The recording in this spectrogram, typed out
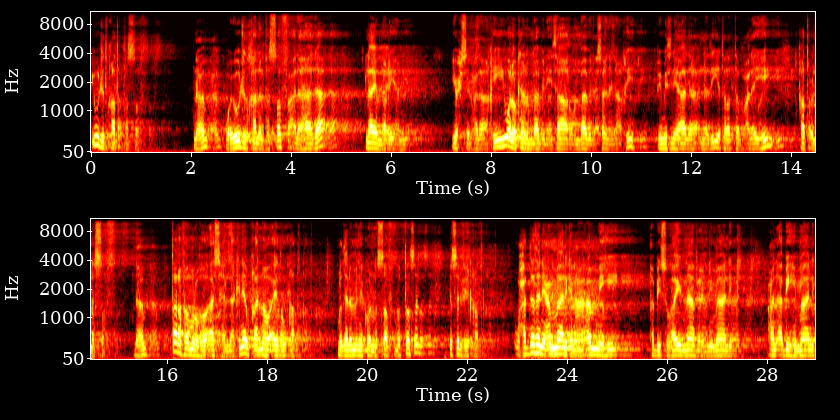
يوجد قطع في الصف. نعم ويوجد خلل في الصف. على هذا لا ينبغي أن يحسن على أخيه ولو كان من باب الإيثار ومن باب الإحسان إلى أخيه بمثل هذا الذي يترتب عليه قطع للصف. نعم. طرف أمره أسهل لكن يبقى أنه أيضا قطع. بدلا من يكون الصف متصل يصير فيه قطع. وحدثني عن مالك عن عمه أبي سهيل نافع بن مالك عن أبيه مالك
